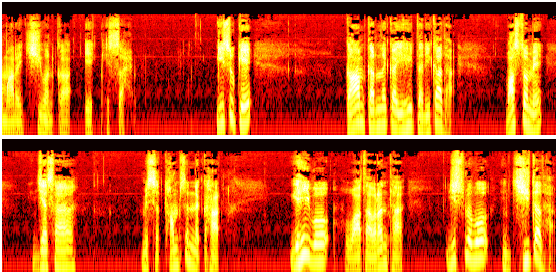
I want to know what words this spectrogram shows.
हमारे जीवन का एक हिस्सा है। यीशु के काम करने का यही तरीका था। वास्तव में जैसा मिस्टर थॉमसन ने कहा, यही वो वातावरण था जिसमें वो जीता था।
